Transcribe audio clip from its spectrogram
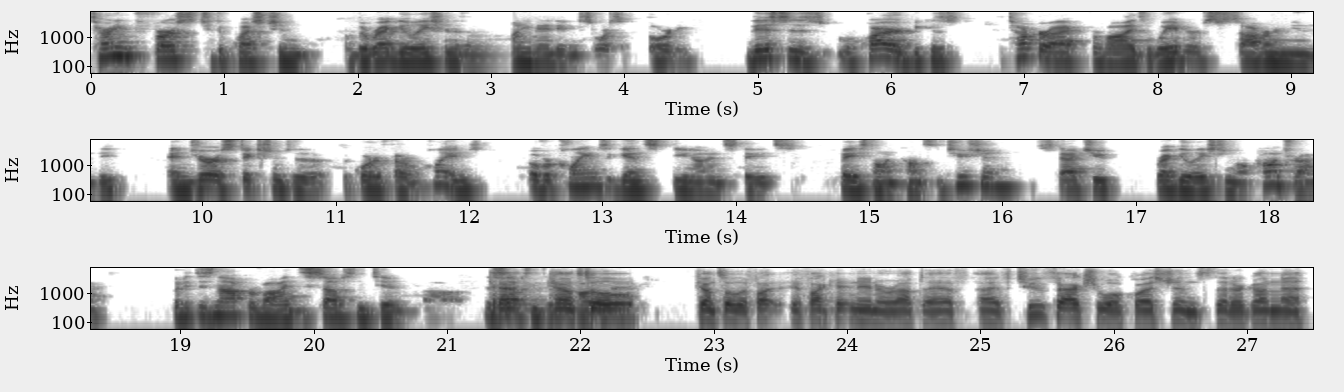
Turning first to the question of the regulation as a money mandating source of authority, this is required because the Tucker Act provides waivers, sovereign immunity, and jurisdiction to the Court of Federal Claims over claims against the United States based on constitution, statute, regulation, or contract, but it does not provide the substantive. Uh, the substantive counsel, counsel, if I if I can interrupt, I have I have two factual questions that are going to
